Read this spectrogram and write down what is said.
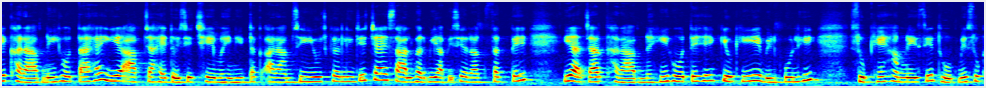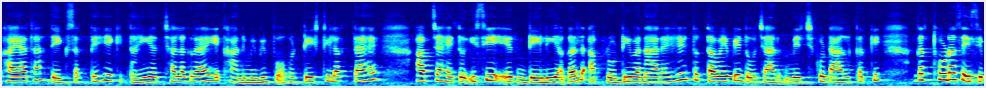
ये ख़राब नहीं होता है। ये आप चाहे तो इसे छः महीने तक आराम से यूज़ कर लीजिए। चाहे साल भर भी आप इसे रख सकते हैं। ये अचार ख़राब नहीं होते हैं क्योंकि ये बिल्कुल ही सूखे हमने इसे धूप में सुखाया था। देख सकते हैं। ये कितना ही अच्छा लग रहा है। ये खाने में भी बहुत टेस्टी लगता है। आप चाहे तो इसे डेली अगर आप रोटी बना रहे हैं तो तवे पे दो चार मिर्च को डाल करके अगर थोड़ा सा इसे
